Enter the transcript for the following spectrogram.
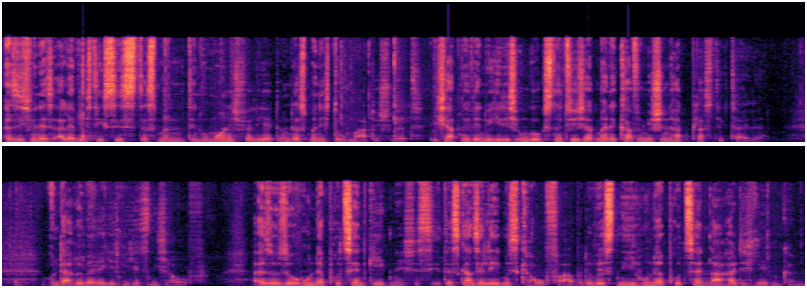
Also ich finde, das Allerwichtigste ist, dass man den Humor nicht verliert und dass man nicht dogmatisch wird. Ich habe wenn du hier dich umguckst, natürlich hat meine Kaffeemaschine hat Plastikteile. Und darüber rege ich mich jetzt nicht auf. Also so 100 Prozent geht nicht. Das, das, ganze Leben ist Graufarbe. Du wirst nie 100 Prozent nachhaltig leben können.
